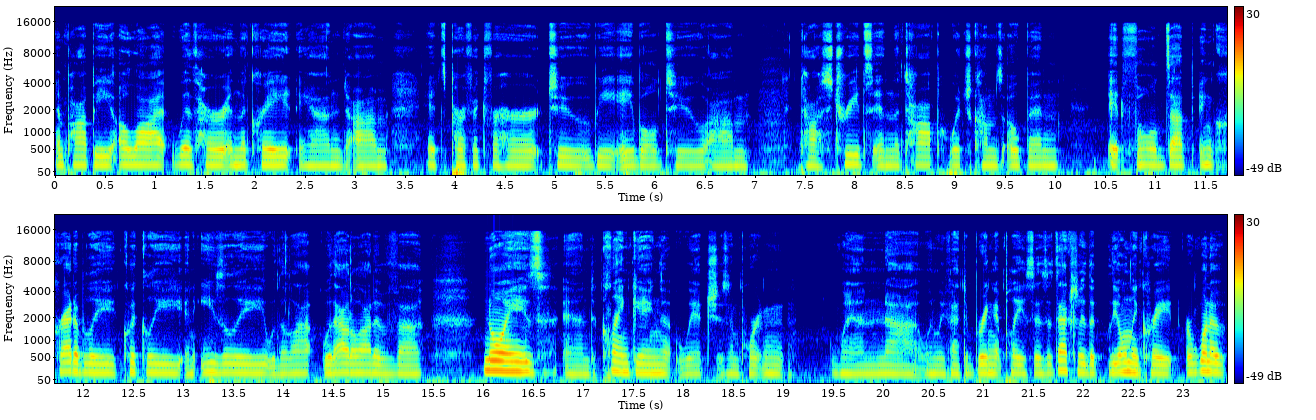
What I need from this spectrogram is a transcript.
and Poppy a lot with her in the crate, and um, it's perfect for her to be able to um, toss treats in the top, which comes open. It folds up incredibly quickly and easily with a lot, without a lot of uh, noise and clanking, which is important when uh, when we've had to bring it places. It's actually the, the only crate, or one of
